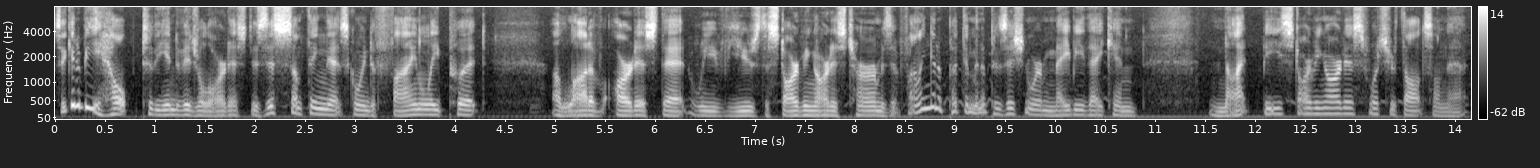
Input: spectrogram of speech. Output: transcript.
is it going to be help to the individual artist? Is this something that's going to finally put a lot of artists that we've used the starving artist term? Is it finally going to put them in a position where maybe they can not be starving artists? What's your thoughts on that?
